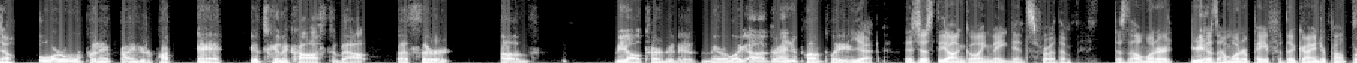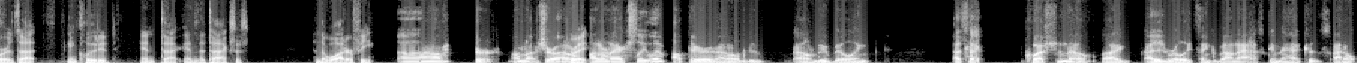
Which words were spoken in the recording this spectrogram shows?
No. Or we'll put in a grinder pump and it's going to cost about a third of the alternative. And they were like, oh, grinder pump, please. Yeah. It's just the ongoing maintenance for them. Does the homeowner Yeah. does the homeowner pay for the grinder pump, or is that included in ta- in the taxes, in the water fee? Um, sure. I'm not sure. I don't, Right. I don't actually live out there and I don't do, I don't do billing. That's a question though. I, I didn't really think about asking that because I don't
